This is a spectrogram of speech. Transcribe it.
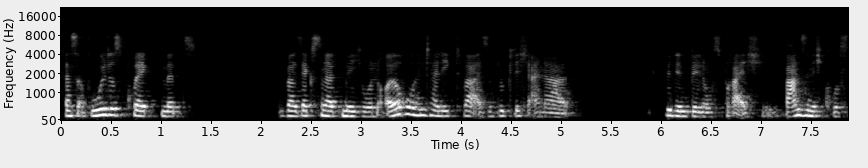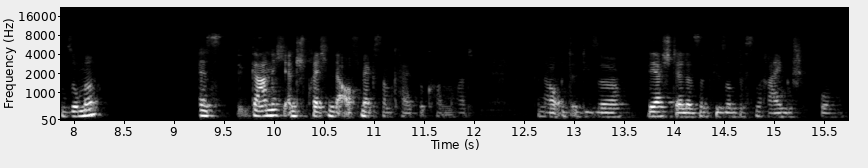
dass obwohl das Projekt mit über 600 Millionen Euro hinterlegt war, also wirklich einer für den Bildungsbereich wahnsinnig großen Summe, es gar nicht entsprechende Aufmerksamkeit bekommen hat. Genau, und in diese Lehrstelle sind wir so ein bisschen reingesprungen.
